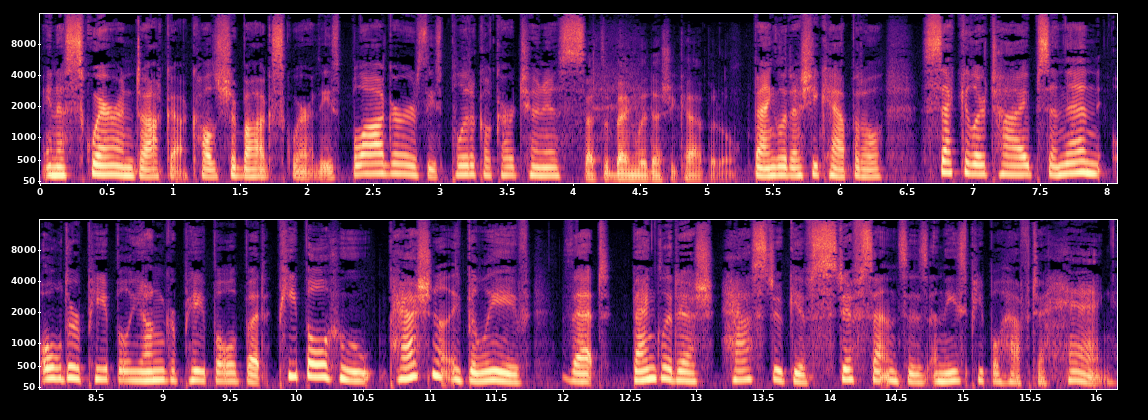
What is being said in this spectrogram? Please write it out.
in a square in Dhaka called Shahbag Square, these bloggers, these political cartoonists. That's the Bangladeshi capital. Bangladeshi capital, secular types, and then older people, younger people, but people who passionately believe that Bangladesh has to give stiff sentences and these people have to hang.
